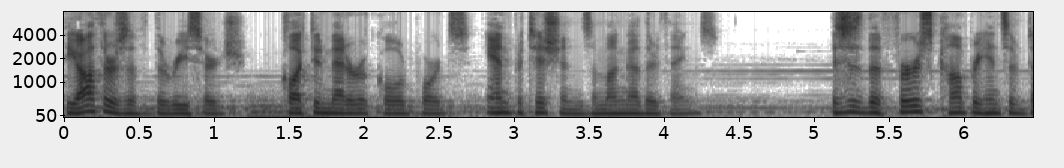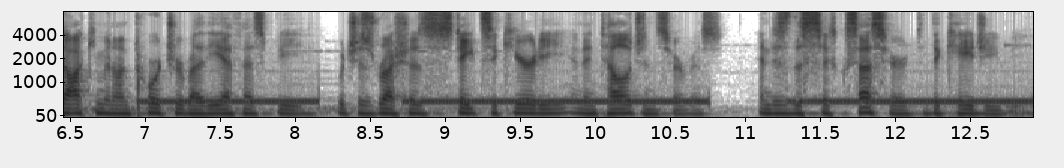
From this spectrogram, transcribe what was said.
The authors of the research collected medical reports and petitions, among other things. This is the first comprehensive document on torture by the FSB, which is Russia's state security and intelligence service, and is the successor to the KGB.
